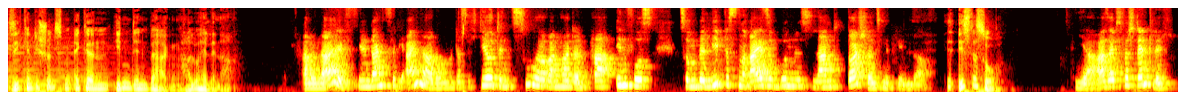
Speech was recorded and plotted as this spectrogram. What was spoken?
Sie kennt die schönsten Ecken in den Bergen. Hallo Helena. Hallo live. Vielen Dank für die Einladung und dass ich dir und den Zuhörern heute ein paar Infos zum beliebtesten Reisebundesland Deutschlands mitgeben darf. Ist es so? Ja, selbstverständlich.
